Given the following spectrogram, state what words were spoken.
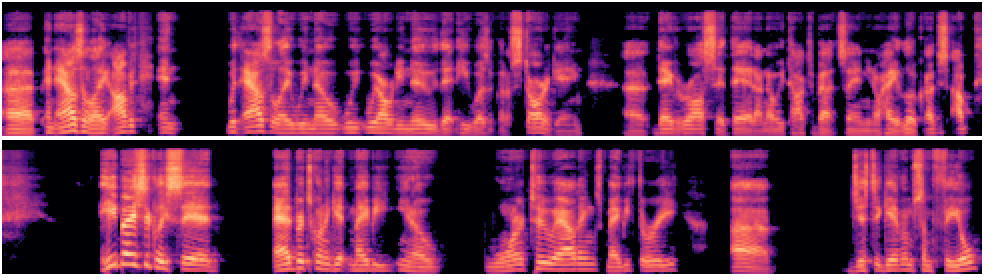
Uh, and Alzolay, obviously, and with Alzolay, we know we, we already knew that he wasn't going to start a game. Uh, David Ross said that. I know he talked about saying, you know, hey, look, I just, I, he basically said Adbert's going to get maybe, you know, one or two outings, maybe three, uh, just to give him some feel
